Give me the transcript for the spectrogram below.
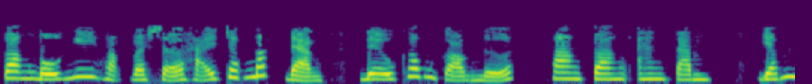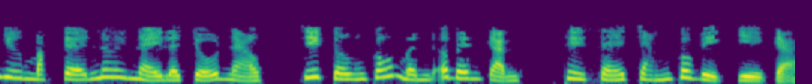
toàn bộ nghi hoặc và sợ hãi trong mắt đạn đều không còn nữa, hoàn toàn an tâm, giống như mặc kệ nơi này là chỗ nào, chỉ cần có mình ở bên cạnh thì sẽ chẳng có việc gì cả.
